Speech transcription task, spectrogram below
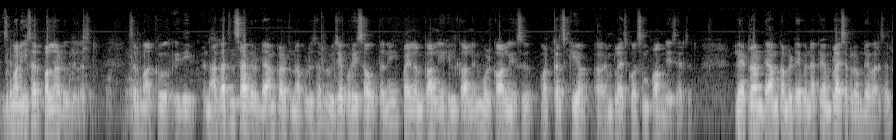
Good morning sir Palnadu జిల్లా సార్ సార్ మాకు ఇది నాగార్జున సాగర్ డ్యామ్ కడుతున్నప్పుడు సార్ విజయపురి సౌత్ అని పైలన్ కాలనీ హిల్ కాలనీ అని మూడు కాలనీస్ వర్కర్స్కి ఎంప్లాయీస్ కోసం ఫామ్ చేశారు sir later on dam complete అయిపోయినాక ఎంప్లాయీస్ అక్కడ ఉండేవారు సార్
